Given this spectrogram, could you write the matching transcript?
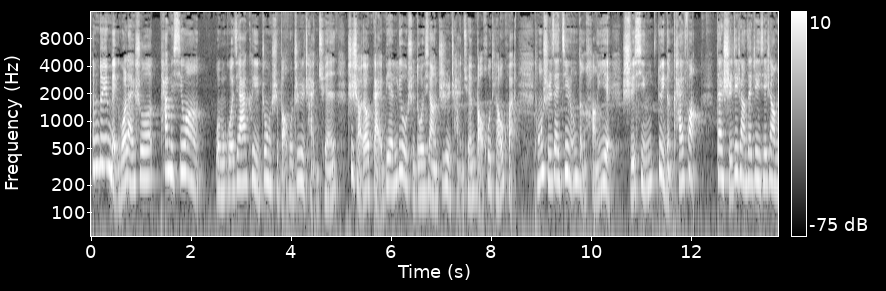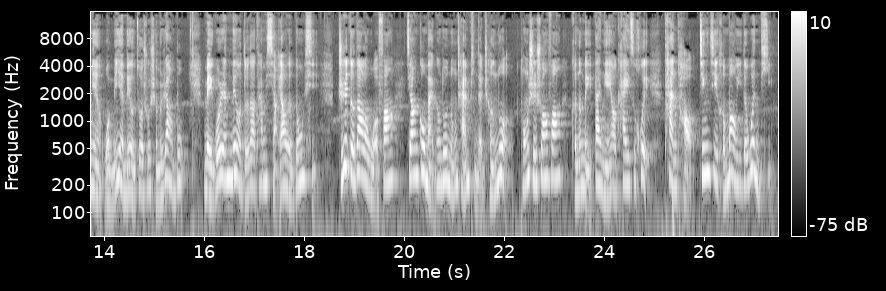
那么对于美国来说，他们希望。”我们国家可以重视保护知识产权，至少要改变六十多项知识产权保护条款，同时在金融等行业实行对等开放。但实际上，在这些上面，我们也没有做出什么让步。美国人没有得到他们想要的东西，只是得到了我方将购买更多农产品的承诺。同时，双方可能每半年要开一次会，探讨经济和贸易的问题。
